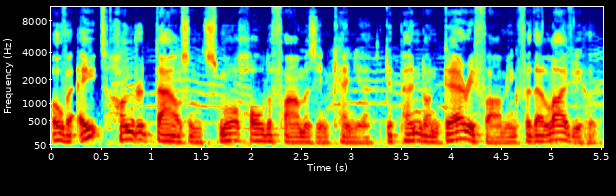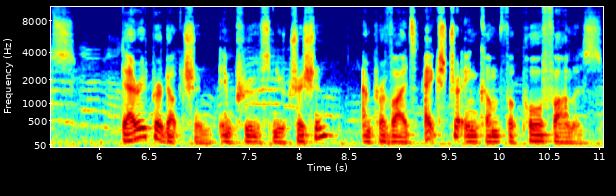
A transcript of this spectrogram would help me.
Over 800,000 smallholder farmers in Kenya depend on dairy farming for their livelihoods. Dairy production improves nutrition, and provides extra income for poor farmers.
